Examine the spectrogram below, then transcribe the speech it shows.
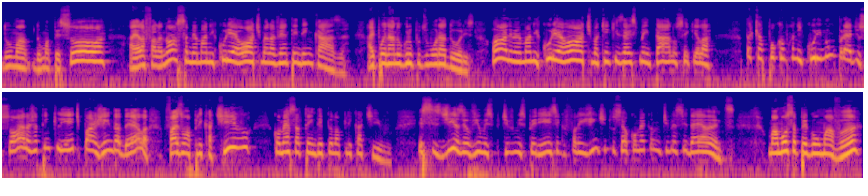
de uma, de uma pessoa, aí ela fala: Nossa, minha manicure é ótima, ela vem atender em casa. Aí põe lá no grupo dos moradores: Olha, minha manicure é ótima, quem quiser experimentar, não sei o que lá. Daqui a pouco a manicure num prédio só, ela já tem cliente para agenda dela, faz um aplicativo, começa a atender pelo aplicativo. Esses dias eu uma, tive uma experiência que eu falei, gente do céu, como é que eu não tive essa ideia antes? Uma moça pegou uma van,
